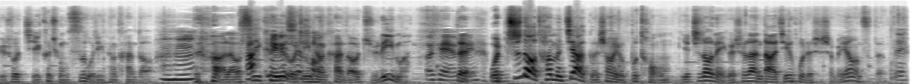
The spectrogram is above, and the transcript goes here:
比如说杰克琼斯，我经常看到，嗯哼对吧？然后 CK 我经常看到，举例嘛。OK 对 OK，，我知道他们价格上有不同，也知道哪个是烂大街或者是什么样子的。对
